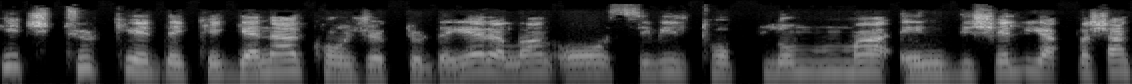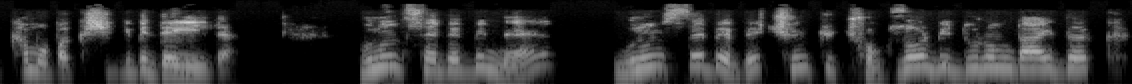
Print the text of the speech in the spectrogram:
hiç Türkiye'deki genel konjöktürde yer alan o sivil topluma endişeli yaklaşan kamu bakışı gibi değildi. Bunun sebebi ne? Bunun sebebi çünkü çok zor bir durumdaydık.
